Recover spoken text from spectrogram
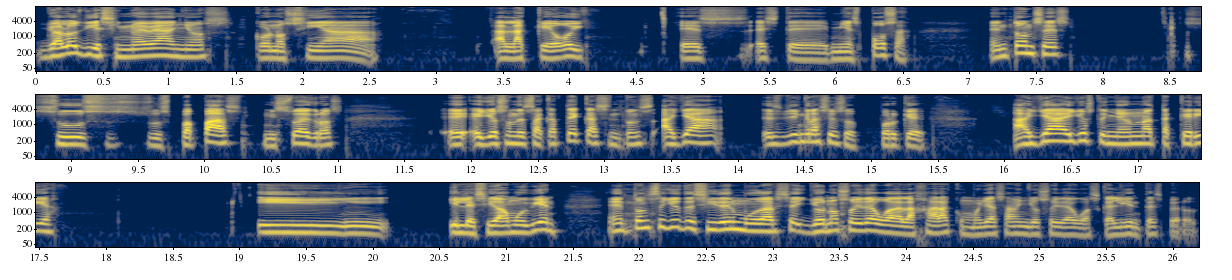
yo a los 19 años conocía a la que hoy es este, mi esposa. Entonces, sus, sus papás, mis suegros, eh, ellos son de Zacatecas, entonces allá es bien gracioso porque allá ellos tenían una taquería y y les iba muy bien. Entonces ellos deciden mudarse. Yo no soy de Guadalajara, como ya saben, yo soy de Aguascalientes, pero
